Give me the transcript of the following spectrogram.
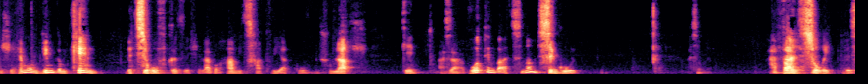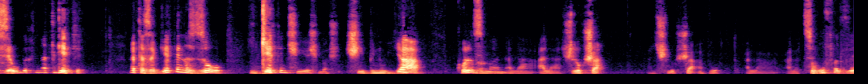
שהם עומדים גם כן בצירוף כזה של אברהם, יצחק ויעקב, משולש, כן? אז האבות הם בעצמם סגול. אבל סורק, וזהו בחינת גפן. אז הגפן הזו היא גפן שיש בה, שהיא בנויה כל הזמן על, ה, על השלושה, על שלושה אבות, על, ה, על הצירוף הזה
